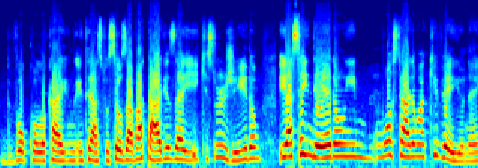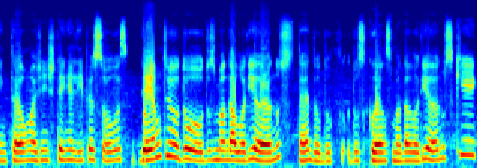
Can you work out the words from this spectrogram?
Vou colocar entre aspas seus avatares aí que surgiram e acenderam e mostraram a que veio, né? Então a gente tem ali pessoas dentro do, dos Mandalorianos, né? Do, do, dos clãs Mandalorianos que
